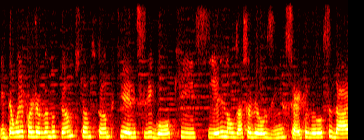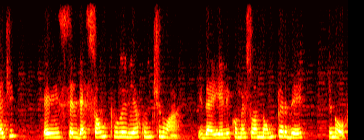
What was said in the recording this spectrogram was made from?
Então ele foi jogando tanto, tanto, tanto que ele se ligou que se ele não usasse o aviãozinho em certa velocidade, ele, se ele desse só um pulo, ele ia continuar. E daí ele começou a não perder de novo.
